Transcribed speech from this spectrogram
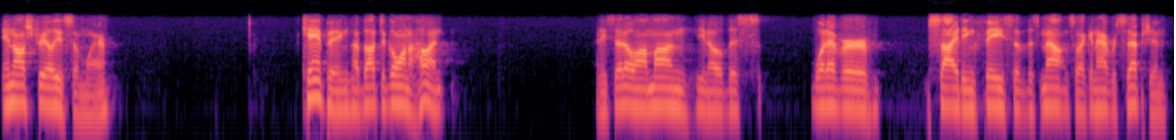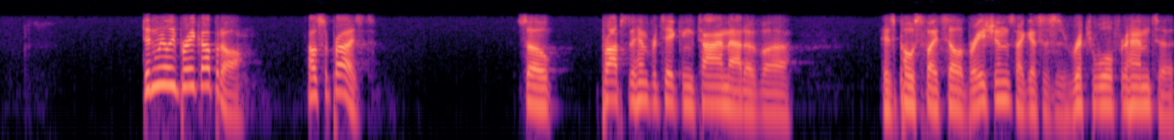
in Australia somewhere, camping, about to go on a hunt. And he said, Oh, I'm on, you know, this whatever siding face of this mountain so I can have reception. Didn't really break up at all. I was surprised. So props to him for taking time out of uh, his post fight celebrations. I guess this is ritual for him to,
